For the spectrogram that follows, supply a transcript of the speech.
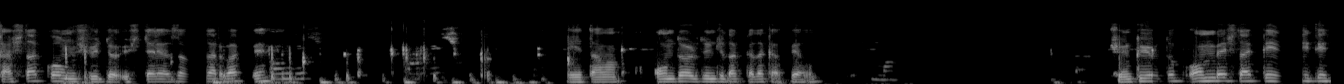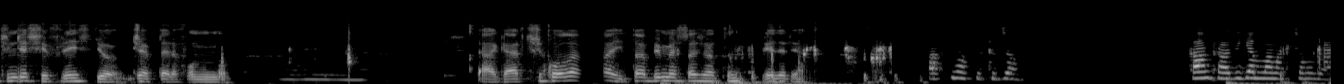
Kaç dakika olmuş video? Üste yazar bak bir. 11. İyi tamam. 14. dakikada kapayalım. Tamam. Çünkü YouTube 15 dakika geçince şifre istiyor cep telefonundan. Hmm. Ya gerçi kolay da bir mesaj atın gelir ya. Aslında sıkacağım. Kanka hadi gel lan akşama gel.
